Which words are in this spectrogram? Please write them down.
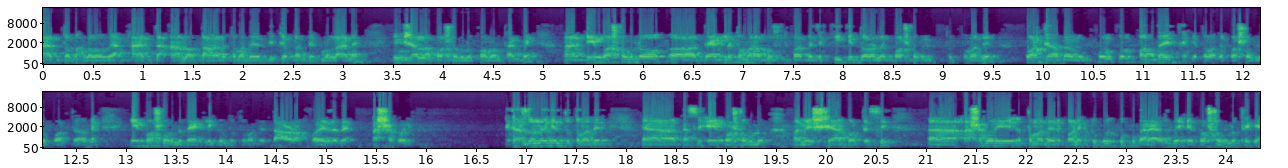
আয়ত্ত, ভালোভাবে আয়ত্ত আনো, তাহলে তোমাদের দ্বিতীয় প্রান্তিক মূল্যায়নে ইনশাল্লাহ প্রশ্নগুলো কমন থাকবে। আর এই প্রশ্নগুলো দেখলে তোমরা বুঝতে পারবে যে কি কি ধরনের প্রশ্নগুলো তোমাদের পড়তে হবে এবং কোন কোন অধ্যায় থেকে তোমাদের প্রশ্নগুলো পড়তে হবে। এই প্রশ্নগুলো দেখলে কিন্তু তোমাদের ধারণা হয়ে যাবে। আশা করি। এটার জন্য কিন্তু তোমাদের কাছে এই প্রশ্নগুলো আমি শেয়ার করতেছি। আশা করি তোমাদের অনেকটুকু উপকারে আসবে এই প্রশ্নগুলো থেকে।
